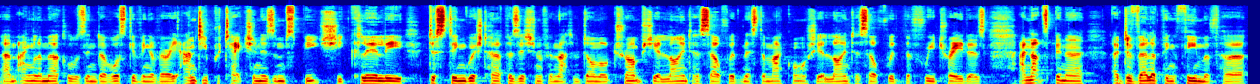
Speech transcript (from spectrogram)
Um, Angela Merkel was in Davos giving a very anti-protectionism speech. She clearly distinguished her position from that of Donald Trump. She aligned herself with Mr. Macron. She aligned herself with the free traders, and that's been a, a developing theme of her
